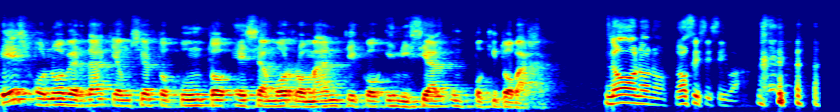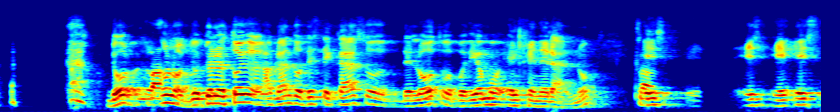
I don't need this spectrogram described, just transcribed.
¿Es o no verdad que a un cierto punto ese amor romántico inicial un poquito baja? No, no, no, no, sí, sí, sí, baja. Yo, no, no, yo, no estoy hablando de este caso, del otro, pues digamos en general, ¿no? Es, es,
